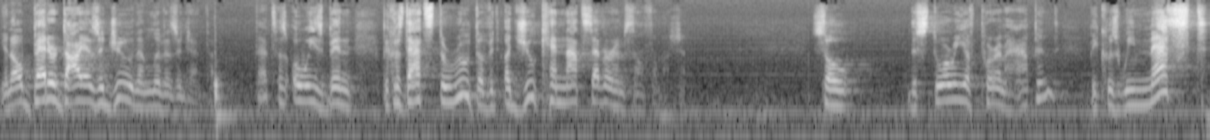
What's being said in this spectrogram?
you know, better die as a Jew than live as a Gentile. That has always been, because that's the root of it. A Jew cannot sever himself from Hashem. So the story of Purim happened because we messed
